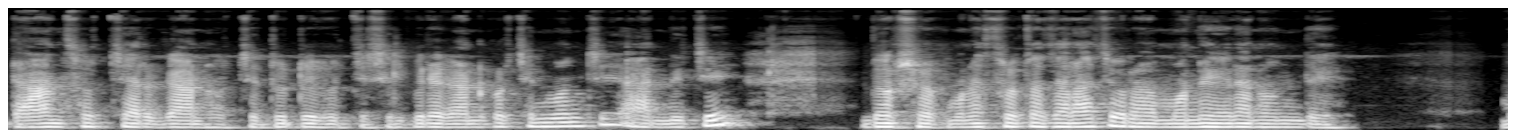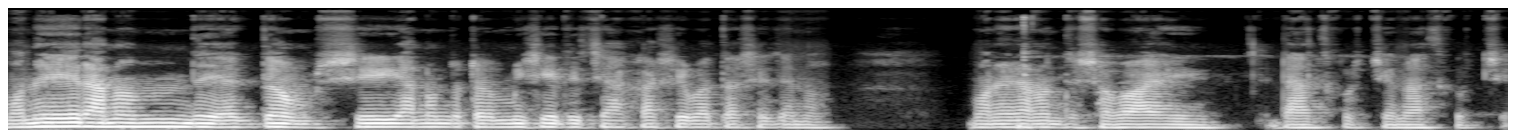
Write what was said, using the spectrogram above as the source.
ডান্স হচ্ছে আর গান হচ্ছে। দুটোই হচ্ছে। শিল্পীরা গান করছেন মঞ্চে আর নিচে দর্শক মানে শ্রোতা যারা আছে ওরা মনের আনন্দে, মনের আনন্দে একদম সেই আনন্দটা মিশিয়ে দিচ্ছে আকাশে বাতাসে যেন। মনের আনন্দে সবাই ডান্স করছে, নাচ করছে।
